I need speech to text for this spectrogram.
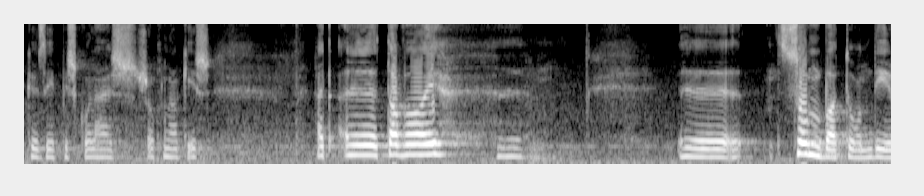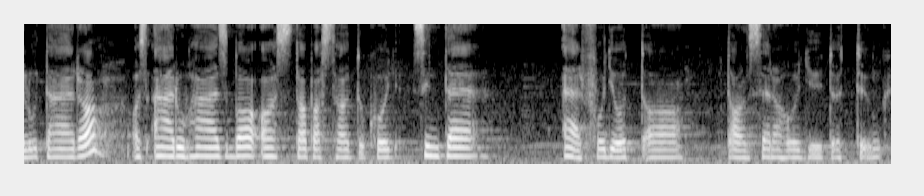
középiskolásoknak is. Hát tavaly szombaton délutánra az áruházba azt tapasztaltuk, hogy szinte elfogyott a tanszer, ahogy gyűjtöttünk.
